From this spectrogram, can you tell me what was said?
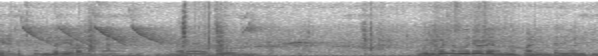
രണ്ട് പുള്ളരി ഒരു പെണ്ണ് ദൂരെ ഇവിടെ പണി എന്താ ജോലിക്ക്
